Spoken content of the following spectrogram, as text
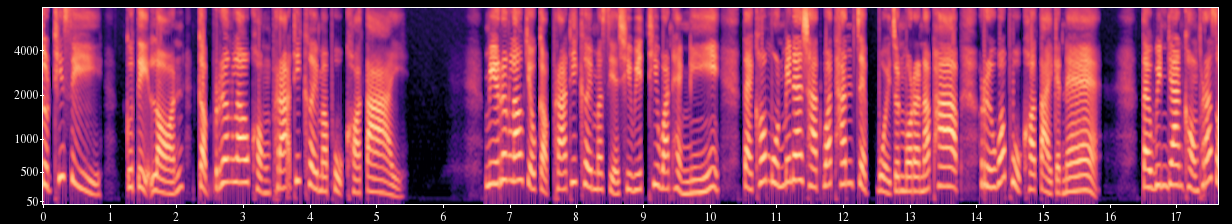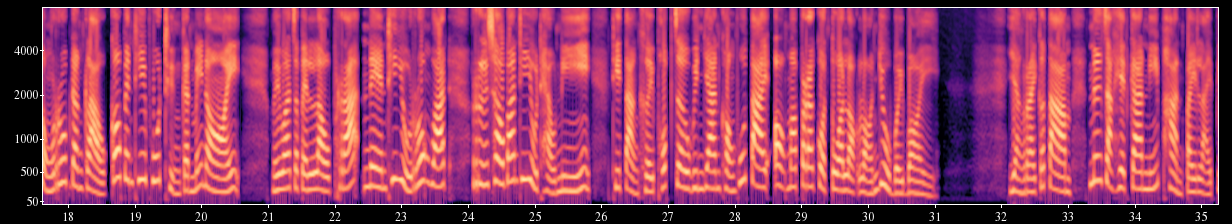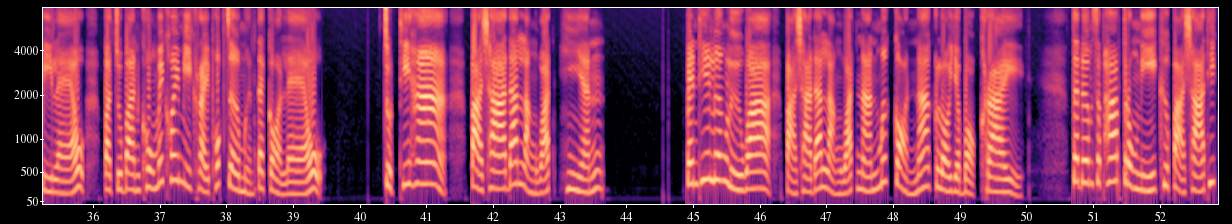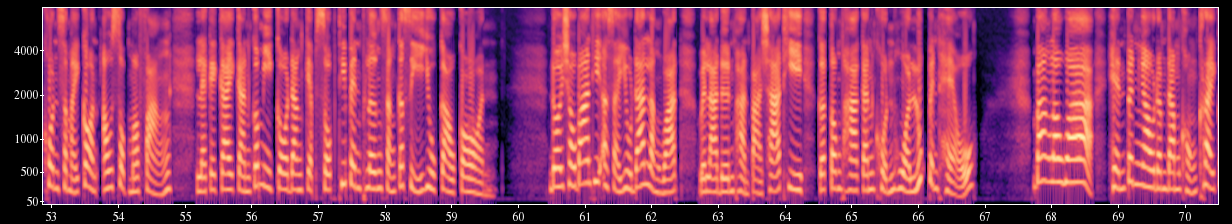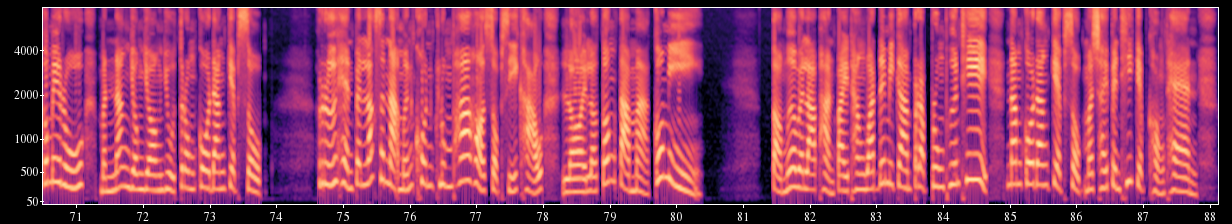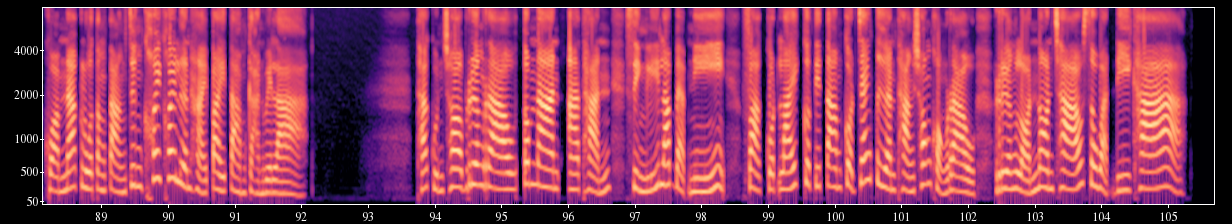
จุดที่ 4 กุฏิหลอนกับเรื่องเล่าของพระที่เคยมาผูกคอตาย มีเรื่องเล่าเกี่ยวกับพระที่เคยมาเสียชีวิตที่วัดแห่งนี้ แต่ข้อมูลไม่แน่ชัดว่าท่านเจ็บป่วยจนมรณภาพ หรือว่าผูกคอตายกันแน่ แต่วิญญาณของพระสงฆ์รูปดังกล่าวก็เป็นที่พูดถึงกันไม่น้อย ไม่ว่าจะเป็นเหล่าพระเนนที่อยู่ร่วงวัด หรือชาวบ้านที่อยู่แถวนี้ ที่ต่างเคยพบเจอวิญญาณของผู้ตายออกมาปรากฏตัวหลอกหลอนอยู่บ่อยๆอย่างไรก็ตาม เนื่องจากเหตุการณ์นี้ผ่านไปหลายปีแล้ว ปัจจุบันคงไม่ค่อยมีใครพบเจอเหมือนแต่ก่อนแล้ว จุดที่ 5 ป่าช้าด้านหลังวัดเฮียน เป็นที่เรื่องลือว่าป่าช้าด้านหลังวัดนั้นเมื่อก่อนน่ากลัวอย่าบอกใคร แต่เดิมสภาพตรงนี้คือป่าช้าที่คนสมัยก่อนเอาศพมาฝัง และใกล้ๆกันก็มีโกดังเก็บศพที่เป็นเพลิงสังกะสีอยู่เก่าก่อนโดยชาวบ้านที่อาศัยอยู่ด้านหลังวัด เวลาเดินผ่านป่าช้าทีก็ต้องพากันขนหัวลุกเป็นแถว บางเล่าว่า เห็นเป็นเงาดำๆของใครก็ไม่รู้ มันนั่งยองๆอยู่ตรงโกดังเก็บศพ หรือเห็นเป็นลักษณะเหมือนคนคลุมผ้าห่อศพสีขาวลอยเราต้องตามมาก็มี ต่อเมื่อเวลาผ่านไปทางวัดได้มีการปรับปรุงพื้นที่นำโกดังเก็บศพมาใช้เป็นที่เก็บของแทน ความน่ากลัวต่างๆ จึงค่อยๆเลือนหายไปตามกาลเวลา ถ้าคุณชอบเรื่องราวตำนานอาถรรพ์สิ่งลี้ลับแบบนี้ ฝากกดไลค์ กดติดตามกดแจ้งเตือนทางช่องของเรา เรื่องหลอนนอนเช้า สวัสดีค่ะ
